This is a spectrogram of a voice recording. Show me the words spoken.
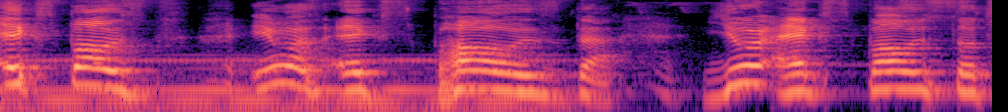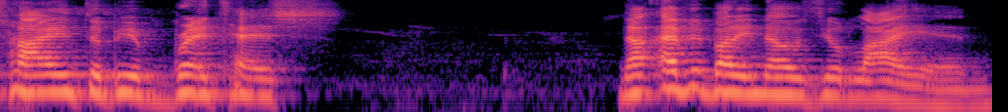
exposed. It was exposed. You're exposed to trying to be British. Now everybody knows you're lying.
